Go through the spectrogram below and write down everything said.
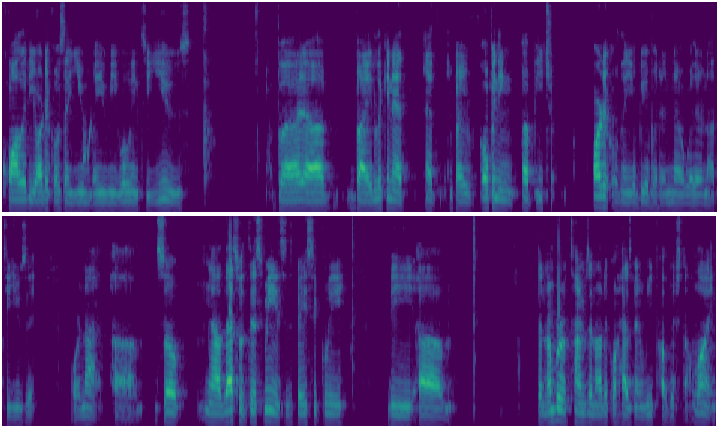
quality articles that you may be willing to use. But uh, by looking at, at, by opening up each article, then you'll be able to know whether or not to use it or not. Um, so now that's what this means. It's basically the um, the number of times an article has been republished online.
